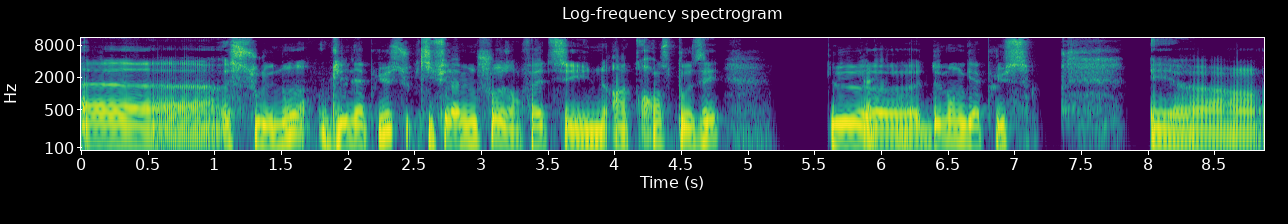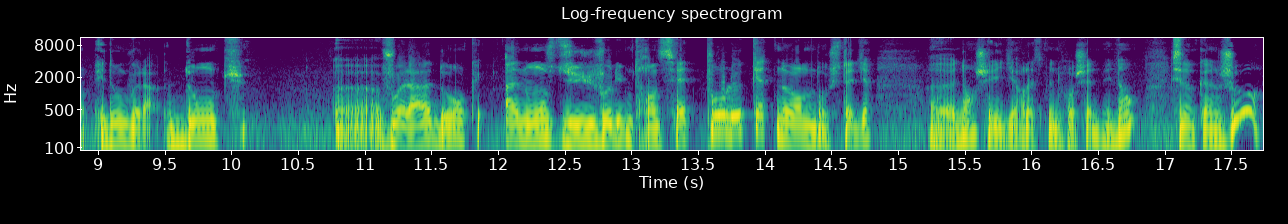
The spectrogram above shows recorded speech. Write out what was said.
euh, sous le nom Glena Plus, qui fait la même chose en fait, c'est un transposé de, euh, de Manga Plus. Et, euh, et, donc voilà. Donc voilà, donc annonce du volume 37 pour le 4 novembre. Donc c'est-à-dire, non, j'allais dire la semaine prochaine, mais non, c'est dans 15 jours.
